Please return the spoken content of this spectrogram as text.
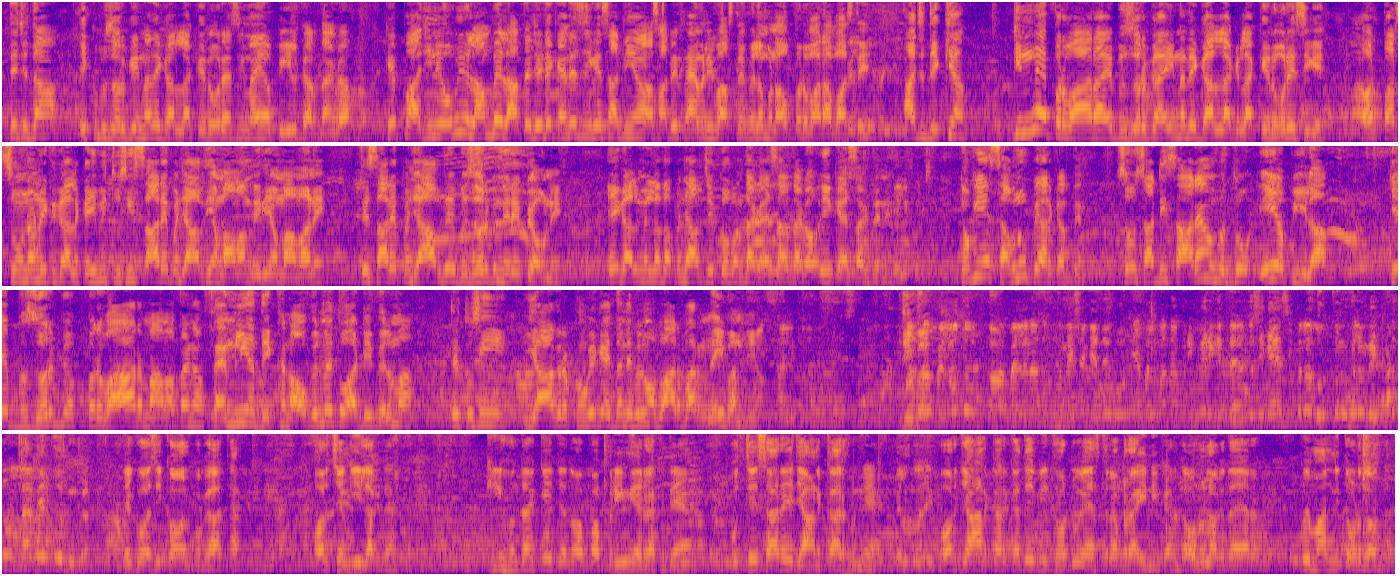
ਤੇ ਜਿੱਦਾਂ ਇੱਕ ਬਜ਼ੁਰਗ ਇਹਨਾਂ ਦੇ ਗੱਲ ਲਾ ਕੇ ਰੋ ਰਿਹਾ ਸੀ, ਮੈਂ ਇਹ ਅਪੀਲ ਕਰਦਾਗਾ ਕਿ ਭਾਜੀ ਨੇ ਉਹ ਵੀ ਉਲਾਂਭੇ ਲਾਤੇ ਜਿਹੜੇ ਕਹਿੰਦੇ ਸੀਗੇ ਸਾਡੀਆਂ, ਸਾਡੇ ਫੈਮਿਲੀ ਵਾਸਤੇ ਫਿਲਮ ਬਣਾਓ, ਪਰਿਵਾਰਾਂ ਵਾਸਤੇ। ਅੱਜ ਦੇਖਿਆ ਕਿੰਨੇ ਪਰਿਵਾਰ ਆਏ, ਬਜ਼ੁਰਗ ਆਏ, ਇਹਨਾਂ ਦੇ ਗੱਲ ਲੱਗ ਲੱਗ ਕੇ ਰੋ ਰਹੇ ਸੀਗੇ। ਔਰ ਪਰਸੋਂ ਉਹਨਾਂ ਨੂੰ ਇੱਕ ਗੱਲ ਕਹੀ ਵੀ ਤੁਸੀਂ ਸਾਰੇ ਪੰਜਾਬ ਦੀਆਂ ਮਾਵਾਂ ਮੇਰੀਆਂ ਮਾਵਾਂ ਨੇ ਤੇ ਸਾਰੇ ਪੰਜਾਬ ਦੇ ਬਜ਼ੁਰਗ ਮੇਰੇ ਪਿਓ ਨੇ। ਇਹ ਗੱਲ ਮੈਨੂੰ ਲੱਗਦਾ ਪੰਜਾਬ 'ਚ ਇੱਕੋ ਬੰਦਾ ਕਹਿ ਸਕਦਾਗਾ ਉਹ ਇਹ ਕਹਿ ਸਕਦੇ ਨੇ। ਕਿਉਂਕਿ ਇਹ ਸਭ ਨੂੰ ਪਿਆਰ ਕਰਦੇ ਨੇ। ਸੋ ਸਾਡੀ ਸਾਰਿਆਂ ਵੱਲੋਂ ਇਹ ਅਪੀਲ ਆ ਕਿ ਬਜ਼ੁਰਗ ਪਰਿਵਾਰ ਮਾਵਾ ਭੈਣਾਂ ਫੈਮਲੀਆਂ ਦੇਖਣ ਆਓ ਫਿਲਮ ਤੁਹਾਡੀ ਫਿਲਮ ਆ ਤੇ ਤੁਸੀਂ ਯਾਦ ਰੱਖੋਗੇ ਕਿ ਇਦਾਂ ਦੀਆਂ ਫਿਲਮਾਂ ਵਾਰ-ਵਾਰ ਨਹੀਂ ਬਣਦੀਆਂ। ਜੀ ਭਾਈ। ਪਹਿਲਾਂ ਤੋਂ ਪਹਿਲਾਂ ਨਾ ਤੁਸੀਂ ਹਮੇਸ਼ਾ ਕਹਿੰਦੇ ਹੋ ਕਿ ਫਿਲਮਾਂ ਦਾ ਪ੍ਰੀਮੀਅਰ ਕੀਤਾ ਹੈ। ਤੁਸੀਂ ਕਹਿੰਦੇ ਸੀ ਪਹਿਲਾਂ ਲੋਕਾਂ ਨੂੰ ਫਿਲਮ ਵੇਖਣ ਦਿਓ ਮੈਂ ਫਿਰ ਬੋਲੂੰਗਾ। ਦੇਖੋ ਅਸੀਂ ਕਾਲ ਪਗਾਤਾ ਔਰ ਚੰਗੀ ਲੱਗਦਾ ਹੈ। ਕੀ ਹੁੰਦਾ ਕਿ ਜਦੋਂ ਆਪਾਂ ਪ੍ਰੀਮੀਅਰ ਰੱਖਦੇ ਆ ਉੱਥੇ ਸਾਰੇ ਜਾਣਕਾਰ ਹੁੰਨੇ ਆ। ਬਿਲਕੁਲ ਔਰ ਜਾਣਕਾਰ ਕਦੇ ਵੀ ਤੁਹਾਨੂੰ ਇਸ ਤਰ੍ਹਾਂ ਬੁਰਾਈ ਨਹੀਂ ਕਰਦਾ। ਉਹਨੂੰ ਲੱਗਦਾ ਯਾਰ ਕੋਈ ਮਨ ਨਹੀਂ ਤੋੜਦਾ ਹੁੰਦਾ।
